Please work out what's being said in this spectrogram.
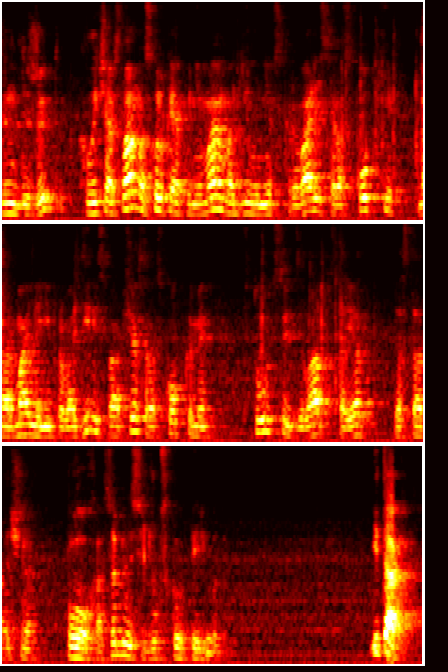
принадлежит Клыч Арслан. Насколько я понимаю, могилы не вскрывались, раскопки нормально не проводились. Вообще с раскопками в Турции дела обстоят достаточно плохо, особенно сельджукского периода. Итак,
